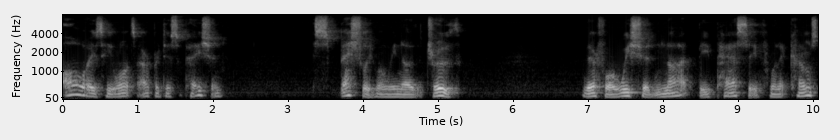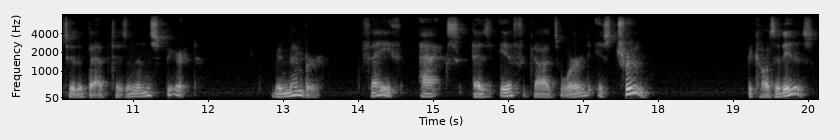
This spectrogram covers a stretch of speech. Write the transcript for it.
always He wants our participation, especially when we know the truth. Therefore, we should not be passive when it comes to the baptism in the Spirit. Remember, faith acts as if God's Word is true, because it is.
